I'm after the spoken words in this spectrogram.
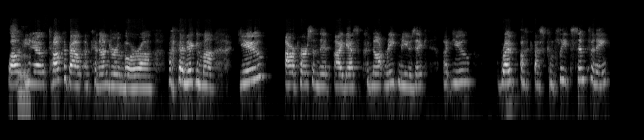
Well, so, you know, talk about a conundrum or a, enigma. You a person that I guess could not read music, but you wrote a, a complete symphony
